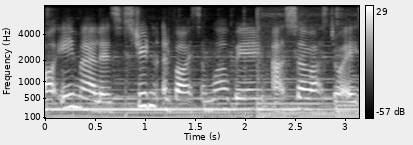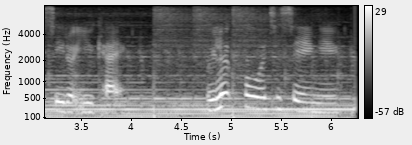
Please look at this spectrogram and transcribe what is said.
Our email is studentadviceandwellbeing at soas.ac.uk. We look forward to seeing you.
